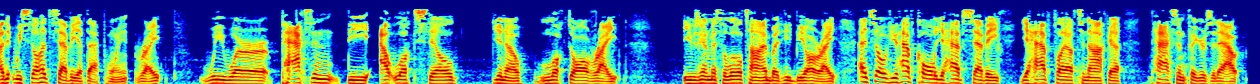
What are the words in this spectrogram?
I think we still had Sevy at that point, right? We were Paxton, the outlook still, you know, looked all right. He was going to miss a little time, but he'd be all right. And so if you have Cole, you have Sevy, you have playoff Tanaka, Paxton figures it out.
